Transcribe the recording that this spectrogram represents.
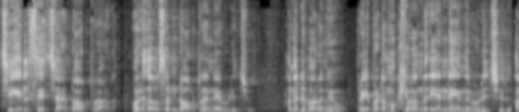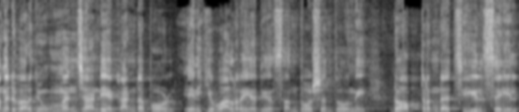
ചികിത്സിച്ച ഡോക്ടറാണ്. ഒരു ദിവസം ഡോക്ടർ എന്നെ വിളിച്ചു. എന്നിട്ട് പറഞ്ഞു പ്രിയപ്പെട്ട മുഖ്യമന്ത്രി എന്നെ ഇന്ന് വിളിച്ചിരുന്നു. എന്നിട്ട് പറഞ്ഞു ഉമ്മൻചാണ്ടിയെ കണ്ടപ്പോൾ എനിക്ക് വളരെയധികം സന്തോഷം തോന്നി. ഡോക്ടറിന്റെ ചികിത്സയിൽ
